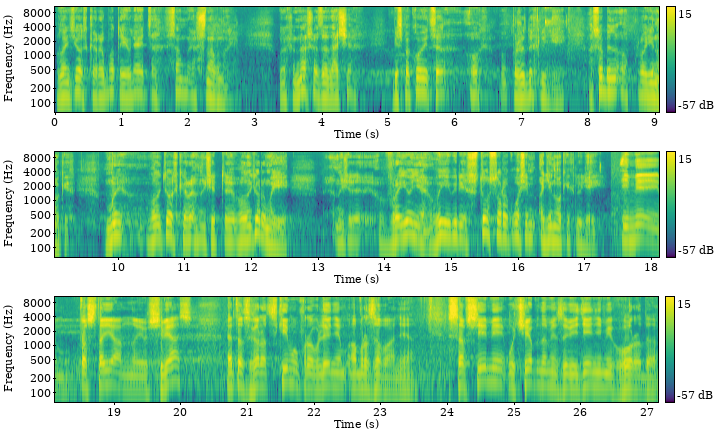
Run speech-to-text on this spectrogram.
волонтерская работа является самой основной. Потому что наша задача беспокоиться о пожилых людей, особенно о про одиноких. Мы, волонтерские, значит, э, волонтеры мои, Значит, в районе выявили 148 одиноких людей. имеем постоянную связь, это с городским управлением образования, со всеми учебными заведениями города.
